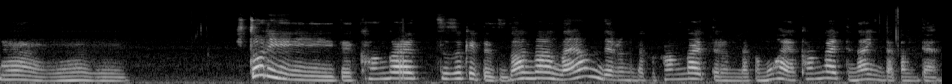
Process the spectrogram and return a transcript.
うんうんうん一人で考え続けてるとだんだん悩んでるんだか考えてるんだかもはや考えてないんだかみたい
